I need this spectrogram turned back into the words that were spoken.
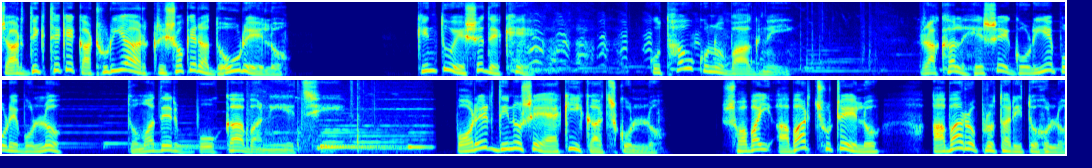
চারদিক থেকে কাঠুরিয়া আর কৃষকেরা দৌড়ে এলো। কিন্তু এসে দেখে কোথাও কোনো বাঘ নেই। রাখাল হেসে গড়িয়ে পড়ে বলল, তোমাদের বোকা বানিয়েছি। পরের দিনও সে একই কাজ করল। সবাই আবার ছুটে এলো, আবারও প্রতারিত হল।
